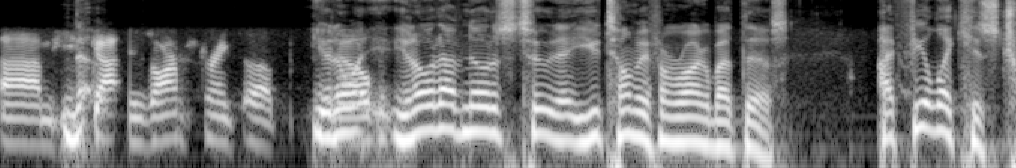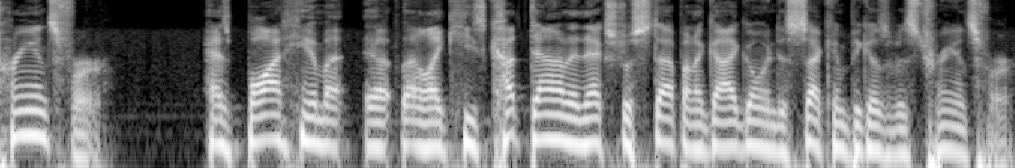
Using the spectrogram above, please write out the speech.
Um, he's no, got his arm strength up. You, you know, know, you know what I've noticed too. That you tell me if I'm wrong about this. I feel like his transfer has bought him a, a, like he's cut down an extra step on a guy going to second because of his transfer.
